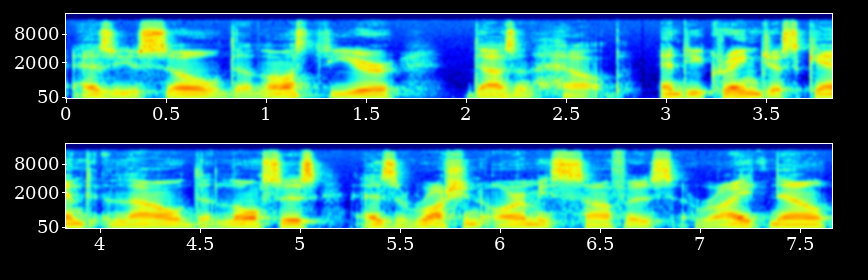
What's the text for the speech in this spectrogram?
as you saw the last year, doesn't help. And Ukraine just can't allow the losses as the Russian army suffers right now,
